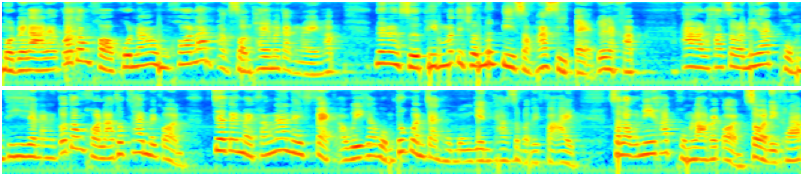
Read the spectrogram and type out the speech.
หมดเวลาแล้วก็ต้องขอบคุณนะผมคอลัมน์อักษรไทยมาจากไหนครับ ในหนังสือพิมพ์มติชนเมื่อปี 2548 ด้วยนะครับอ่าล้ครับสำหรับนี้ครับ ผมทีชนันก็ต้องขอลาทุกท่านไปก่อน เจอกันใหม่ครั้งหน้าในแฟกอวีครับผมทุกวันจันทร์หกโมงเย็นทาง Spotify สำหรับวันนี้ครับผมลาไปก่อน สวัสดีครับ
